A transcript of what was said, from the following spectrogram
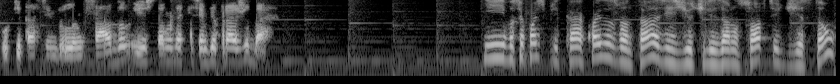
O que está sendo lançado e estamos aqui sempre para ajudar. E você pode explicar quais as vantagens de utilizar um software de gestão?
